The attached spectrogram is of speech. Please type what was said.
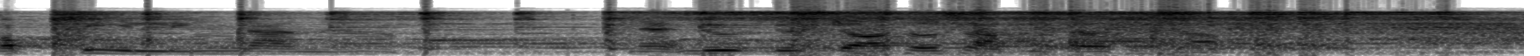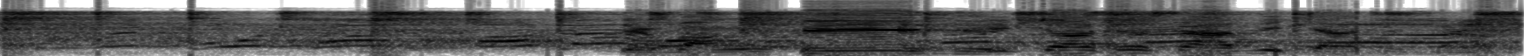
ก๊อปปี้ลิงก์ด้านนะครับเนี่ยดูดูจอโทรศัพท์ดูจอโทรศัพท์อย่าบังตีดูจอโทรศัพท์ดูจอโทรศัพท์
